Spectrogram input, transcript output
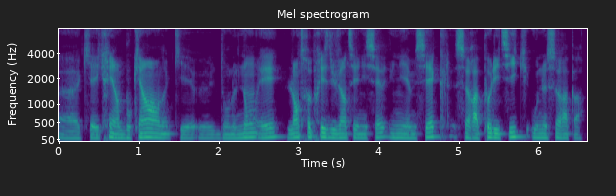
euh, qui a écrit un bouquin euh, dont le nom est L'entreprise du 21e siècle sera politique ou ne sera pas.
